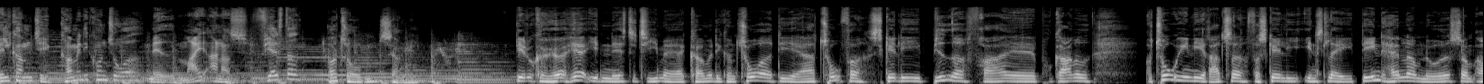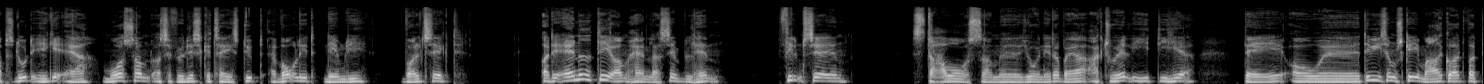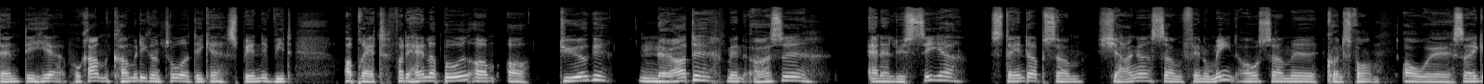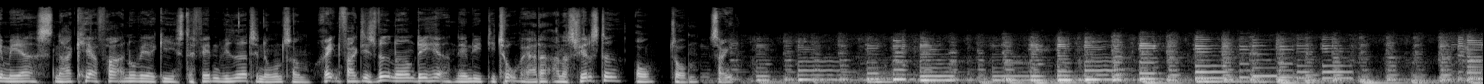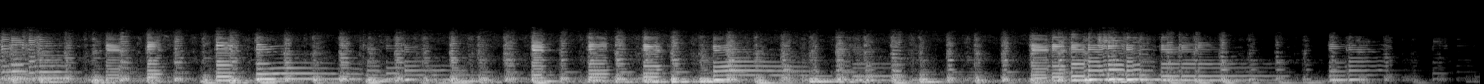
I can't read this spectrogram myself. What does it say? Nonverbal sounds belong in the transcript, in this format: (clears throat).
Velkommen til Comedy-kontoret med mig, Anders Fjelsted. og Torben Sangel. Det, du kan høre her i den næste time af Comedy-kontoret, det er to forskellige bidder fra øh, programmet, og to egentlig ret så forskellige indslag. Det ene handler om noget, som absolut ikke er morsomt, og selvfølgelig skal tages dybt alvorligt, nemlig voldtægt. Og det andet, det omhandler simpelthen filmserien Star Wars, som øh, jo netop er aktuel i de her dage, og øh, det viser måske meget godt, hvordan det her program, Comedy-kontoret, det kan spænde vidt og bredt. For det handler både om at dyrke, nørde, men også analysere stand-up som genre, som fænomen og som øh, kunstform. Og øh, så ikke mere snak herfra. Nu vil jeg give stafetten videre til nogen, som rent faktisk ved noget om det her, nemlig de to værter, Anders Fjeldsted og Torben Sangel.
